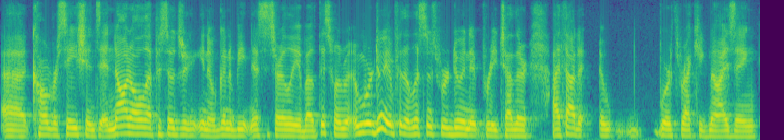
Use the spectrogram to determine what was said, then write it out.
uh, conversations, and not all episodes are you know going to be necessarily about this one. And we're doing it for the listeners. We're doing it for each other. I thought it, it worth recognizing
